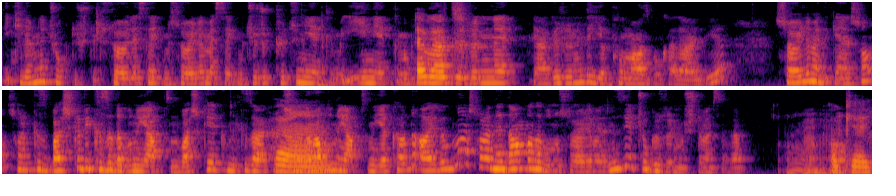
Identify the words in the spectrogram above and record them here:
ikilemine çok düştük. Söylesek mi, söylemesek mi? Çocuk kötü niyetli mi, iyi niyetli mi? Bu kadar Evet. göz önüne, yani göz önünde yapılmaz bu kadar diye. Söylemedik en son. Sonra kız başka bir kıza da bunu yaptın. Başka yakın bir kız arkadaşına Ha. daha bunu yaptığını yakaladı. Ayrıldılar. Sonra neden bana bunu söylemediniz diye çok üzülmüştü mesela. Okey.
